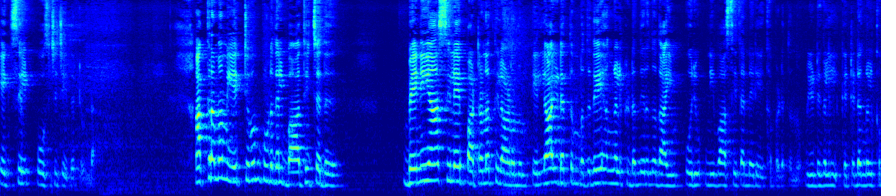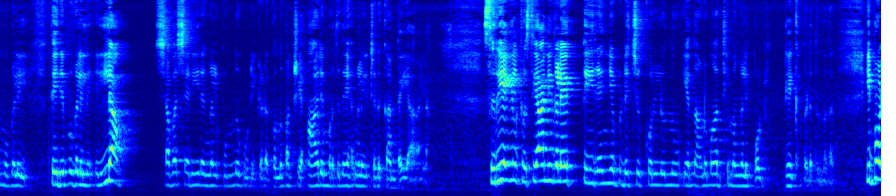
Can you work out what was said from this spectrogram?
എക്സിൽ പോസ്റ്റ് ചെയ്തിട്ടുണ്ട്. അക്രമം ഏറ്റവും കൂടുതൽ ബാധിച്ചത് ബെനിയാസിലെ പട്ടണത്തിലാണെന്നും എല്ലായിടത്തും മൃതദേഹങ്ങൾ കിടന്നിരുന്നതായും ഒരു നിവാസി തന്നെ രേഖപ്പെടുത്തുന്നു. വീടുകളിൽ കെട്ടിടങ്ങൾക്ക് മുകളിൽ തെരുവുകളിൽ എല്ലാം ശവശരീരങ്ങൾ കുന്നുകൂടി കിടക്കുന്നു. പക്ഷേ ആരും മൃതദേഹങ്ങൾ ഏറ്റെടുക്കാൻ തയ്യാറല്ല. സിറിയയിൽ ക്രിസ്ത്യാനികളെ തിരഞ്ഞു പിടിച്ചു കൊല്ലുന്നു എന്നാണ് മാധ്യമങ്ങൾ ഇപ്പോൾ രേഖപ്പെടുത്തുന്നത്. ഇപ്പോൾ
